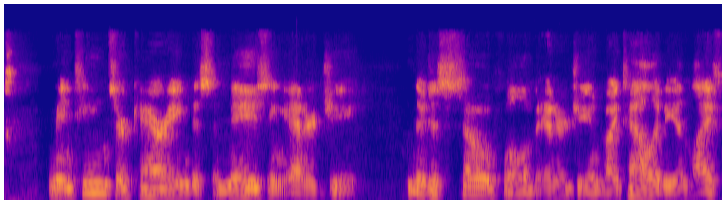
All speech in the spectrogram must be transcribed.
I mean, teens are carrying this amazing energy. And they're just so full of energy and vitality and life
